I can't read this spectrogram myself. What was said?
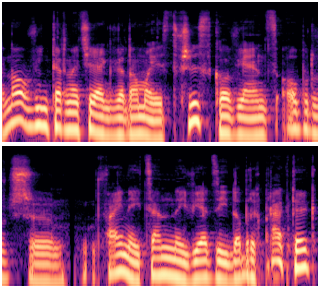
y, no, w internecie jak wiadomo jest wszystko, więc oprócz y, fajnej, cennej wiedzy i dobrych praktyk,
